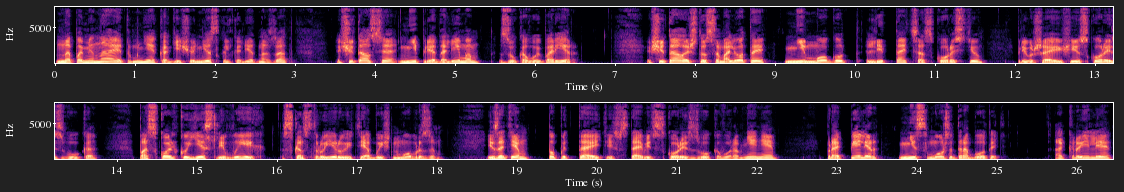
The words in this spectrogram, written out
напоминает мне, как еще несколько лет назад считался непреодолимым звуковой барьер. Считалось, что самолеты не могут летать со скоростью, превышающей скорость звука, поскольку если вы их сконструируете обычным образом и затем попытаетесь вставить скорость звука в уравнение, пропеллер не сможет работать, а крылья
